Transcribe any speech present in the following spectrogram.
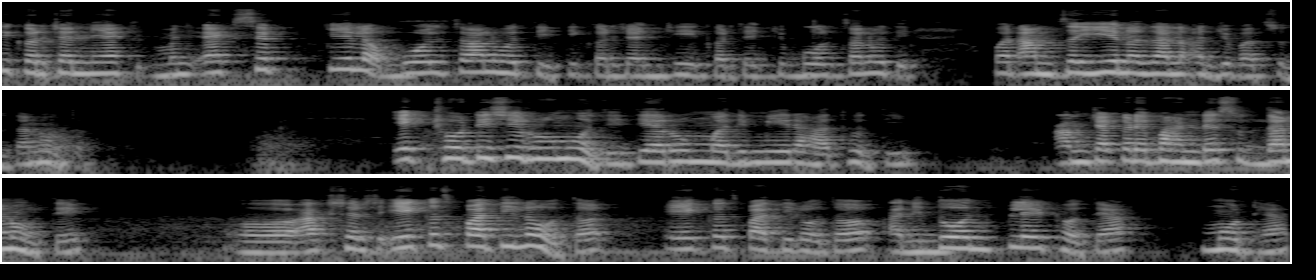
तिकडच्यांनी ॲक म्हणजे ॲक्सेप्ट केलं. बोलचाल होती. तिकडच्यांची इकडच्यांची बोलचाल होती. पण आमचं येणं जाणं अजिबात सुद्धा नव्हतं. एक छोटीशी रूम होती. त्या रूममध्ये मी राहत होती. आमच्याकडे भांडे सुद्धा नव्हते. अक्षरशः एकच पातीलं होतं. एकच पातीलं होतं आणि दोन प्लेट होत्या. मोठ्या.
